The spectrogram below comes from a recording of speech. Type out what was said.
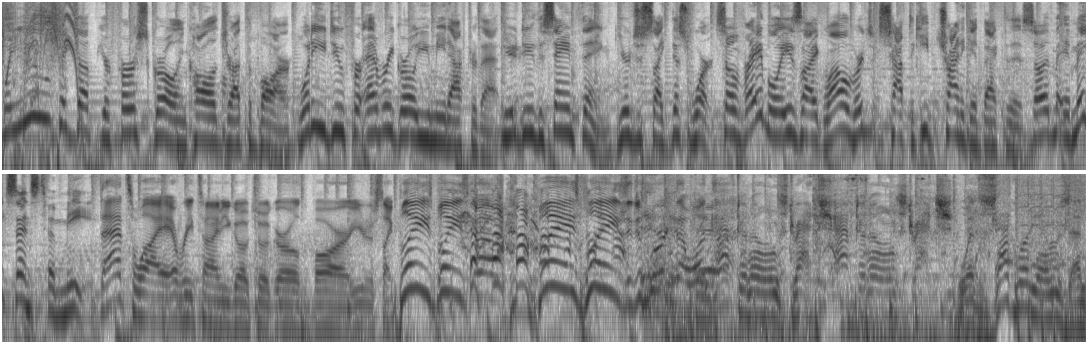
When you picked up your first girl in college or at the bar, what do you do for every girl you meet after that? You do the same thing. You're just like, this worked. So Vrabel, he's like, well, we're just have to keep trying to get back to this. So it, it makes sense to me. That's why every time you go up to a girl at the bar, you're just like, please, please, go out. please, please. It just worked that one time. afternoon stretch. Afternoon stretch with Zach Williams and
